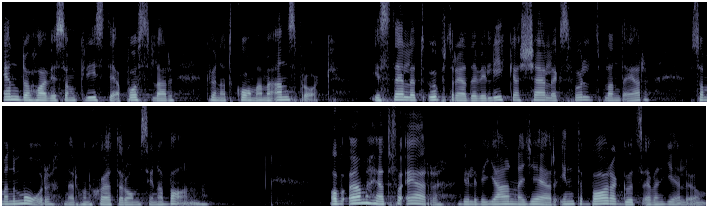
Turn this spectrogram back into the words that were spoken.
Ändå har vi som Kristi apostlar kunnat komma med anspråk. Istället uppträder vi lika kärleksfullt bland er som en mor när hon sköter om sina barn. Av ömhet för er vill vi gärna ge er inte bara Guds evangelium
